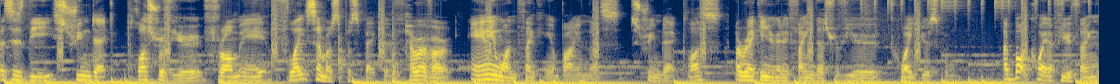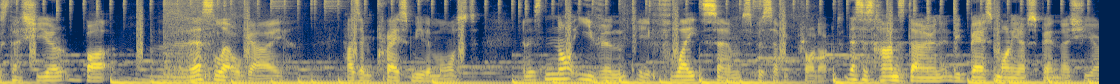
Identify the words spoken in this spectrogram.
This is the Stream Deck Plus review from a flight simmer's perspective. However, anyone thinking of buying this Stream Deck Plus, I reckon you're going to find this review quite useful. I bought quite a few things this year, but this little guy has impressed me the most and it's not even a flight sim specific product. This is hands down the best money I've spent this year,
